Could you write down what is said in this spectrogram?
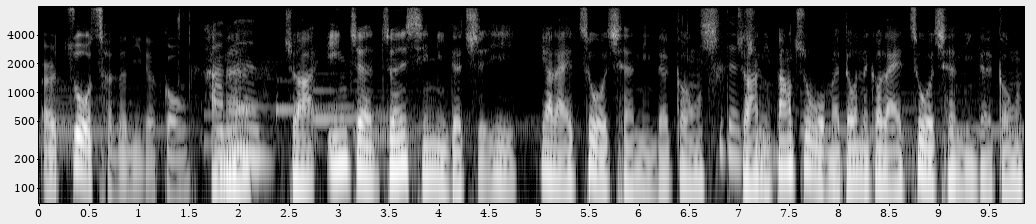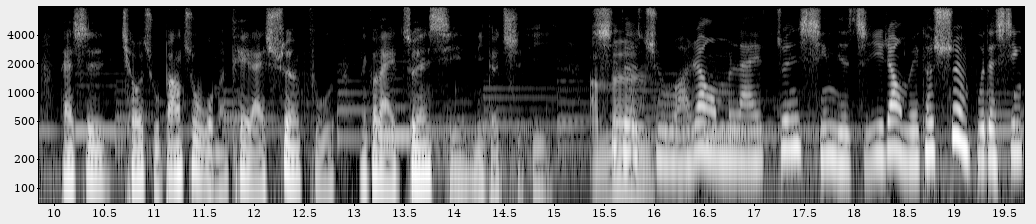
而做成了你的工。阿门。主要，因着遵行你的旨意。要来做成你的工，是的，主要，你帮助我们都能够来做成你的工，但是求主帮助我们可以来顺服，能够来遵行你的旨意。是的，主啊，让我们来遵行你的旨意，让我们有一颗顺服的心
